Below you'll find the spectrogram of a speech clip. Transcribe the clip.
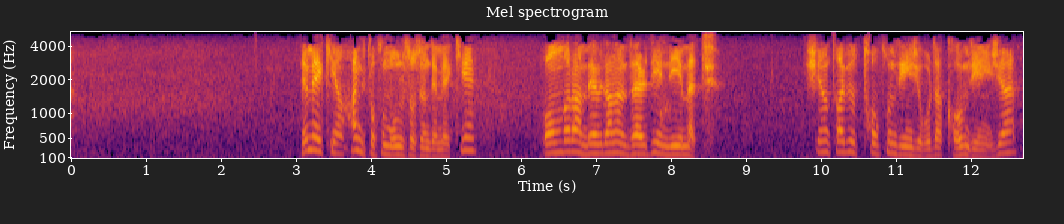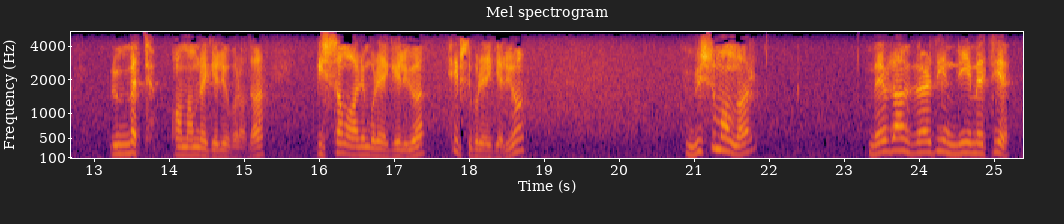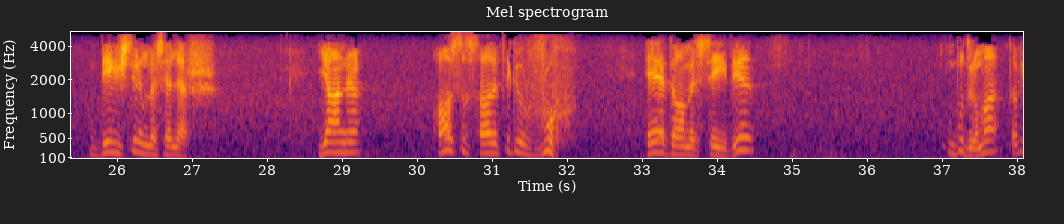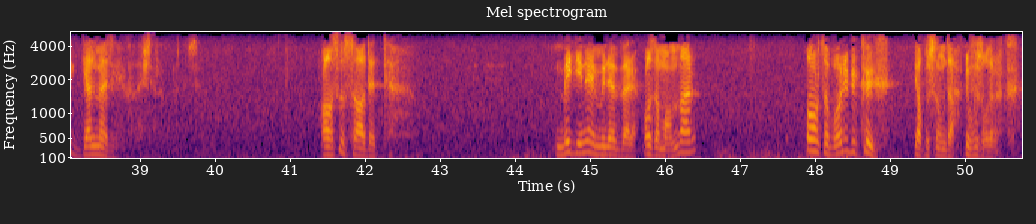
Demek ki hangi toplum olursa olsun demek ki onlara Mevla'nın verdiği nimet. Şimdi tabi toplum deyince burada, kavim deyince ümmet anlamına geliyor burada. İslam alim buraya geliyor. Hepsi buraya geliyor. Müslümanlar Mevlam verdiği nimeti değiştirmeseler yani asıl saadetteki ruh eğer devam etseydi bu duruma tabi gelmezdi arkadaşlar. Asıl saadette Medine Münevvere o zamanlar orta boylu bir köy yapısında nüfus olarak.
